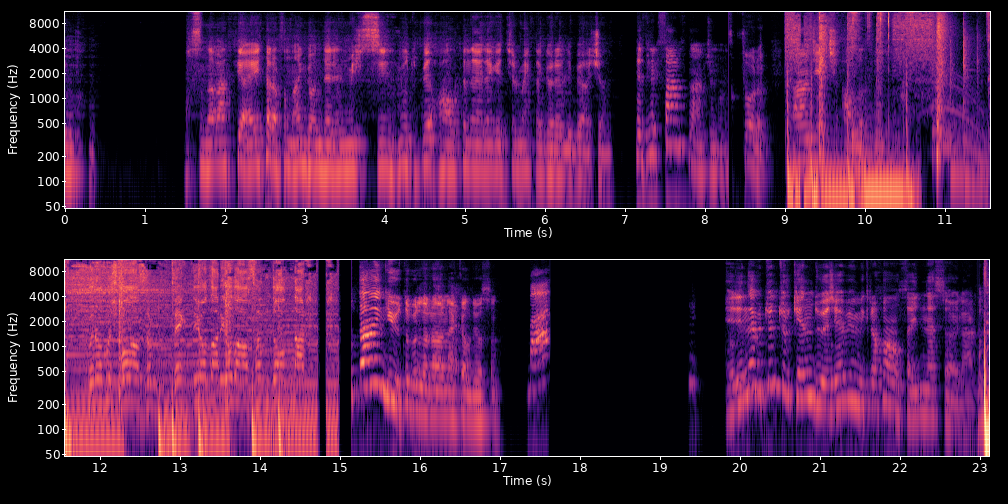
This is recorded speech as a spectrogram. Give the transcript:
Aslında ben CIA tarafından gönderilmiş siz YouTube halkını ele geçirmekle görevli bir ajan. Kısar mısın abicim bunu? Soru. Daha önce hiç aldatıldın. Kırılmış boğazım Bekliyorlar yol ağzında onlar Burada hangi YouTuber'lara örnek alıyorsun? Elinde bütün Türkiye'nin duyacağı bir mikrofon olsaydı ne söylerdin?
